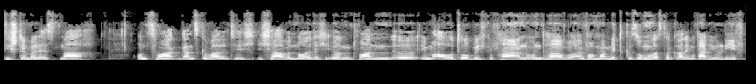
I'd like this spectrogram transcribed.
Die Stimme lässt nach. Und zwar ganz gewaltig. Ich habe neulich irgendwann äh, im Auto bin ich gefahren und habe einfach mal mitgesungen, was da gerade im Radio lief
